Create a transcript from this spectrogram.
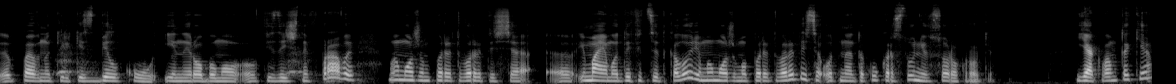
е, певну кількість білку і не робимо фізичні вправи, ми можемо перетворитися е, і маємо дефіцит калорій, ми можемо перетворитися от на таку красуню в 40 років. Як вам таке?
